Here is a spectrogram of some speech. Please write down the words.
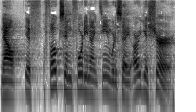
Now, if folks in 4019 were to say, Are you sure?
